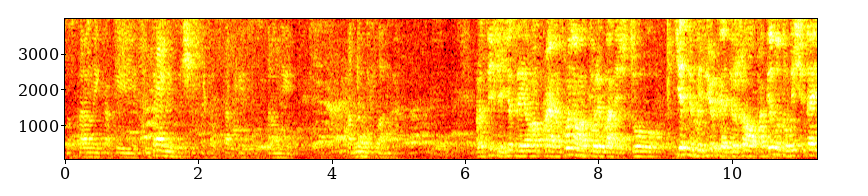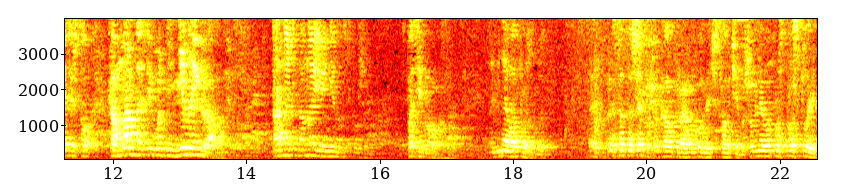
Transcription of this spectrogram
со стороны как и центральных защитников, так и со стороны одного фланга. Простите, если я вас правильно понял, Анатолий Иванович, то если бы Зирка одержала победу, то вы считаете, что команда сегодня не наиграла Она, она ее не заслужила. Спасибо вам. У меня вопрос будет. Пресс-атташе ПФК Прогорков Вячеслав Чебыш. У меня вопрос простой.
